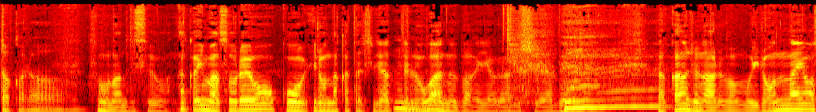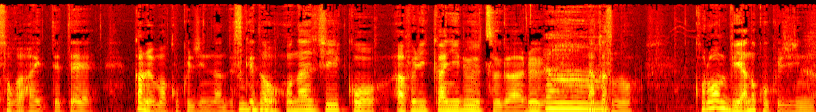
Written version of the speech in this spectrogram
たから。そうなんですよ。なんか今それをこういろんな形でやってるのがヌバイア・ガルシアで、彼女のアルバムもいろんな要素が入ってて、彼女はまあ黒人なんですけど、同じこうアフリカにルーツがある、なんかその、コロンビアの黒人っ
